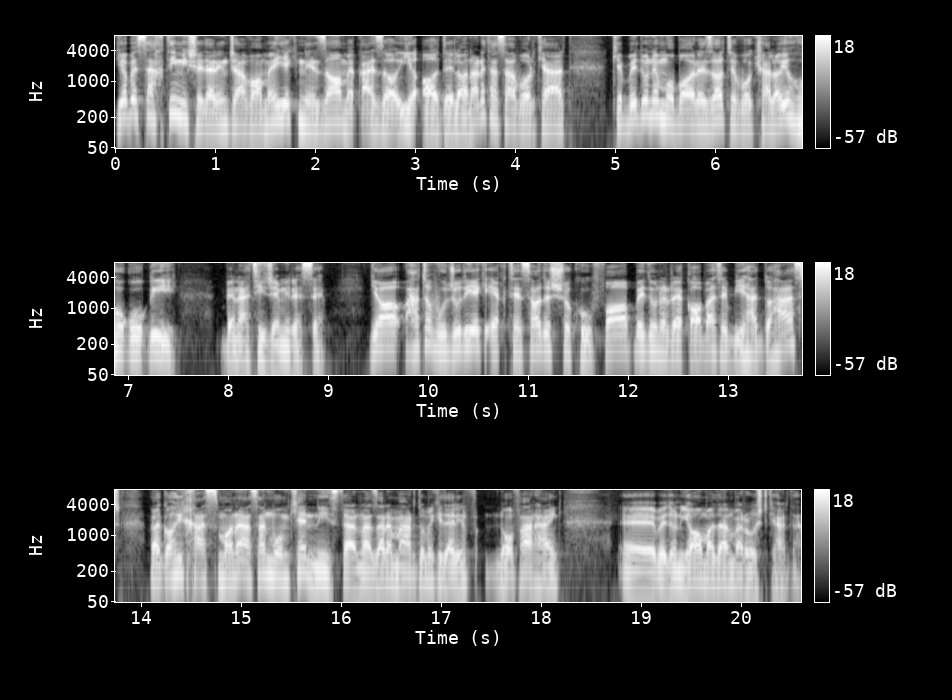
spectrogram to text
یا به سختی میشه در این جوامع یک نظام قضایی عادلانه رو تصور کرد که بدون مبارزات وکلای حقوقی به نتیجه می‌رسه. یا حتی وجود یک اقتصاد شکوفا بدون رقابت بی حد و حصر و گاهی خسمانه اصلا ممکن نیست در نظر مردمی که در این نوع فرهنگ به دنیا آمدن و رشد کردن.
